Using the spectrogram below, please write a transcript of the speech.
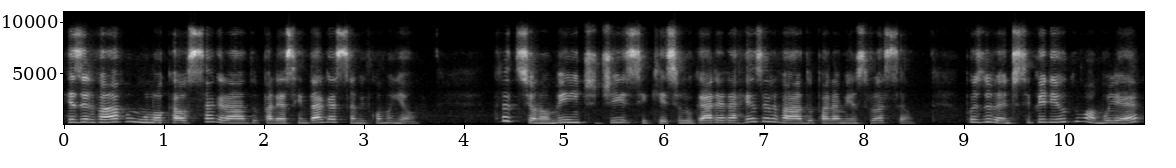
reservavam um local sagrado para essa indagação e comunhão. Tradicionalmente, disse que esse lugar era reservado para a menstruação, pois durante esse período a mulher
